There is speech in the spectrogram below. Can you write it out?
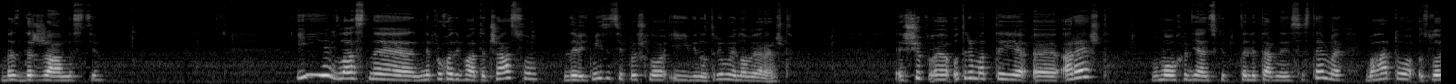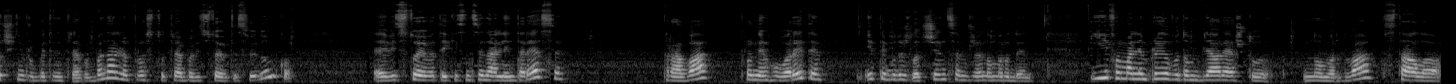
без державності. І, власне, не проходить багато часу, 9 місяців пройшло, і він отримує новий арешт. Щоб е, отримати е, арешт в умовах радянської тоталітарної системи, багато злочинів робити не треба. Банально просто треба відстоювати свою думку, е, відстоювати якісь національні інтереси, права, про них говорити, і ти будеш злочинцем вже номер один. І формальним приводом для арешту номер 2 стала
